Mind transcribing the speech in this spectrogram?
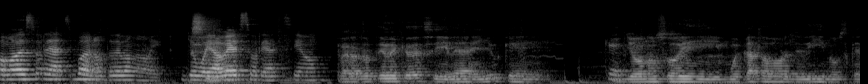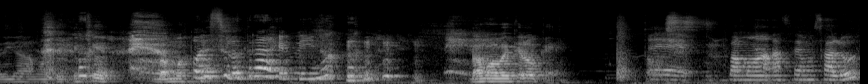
Vamos a ver su reacción. Bueno, ustedes van a oír. Yo voy a ver su reacción. Pero tú tienes que decirle a ellos que ¿Qué? yo no soy muy catador de vinos, que digamos, así que vamos, Por eso lo traje el vino. vamos a ver qué es lo que es. Eh, vamos a hacer un salud.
